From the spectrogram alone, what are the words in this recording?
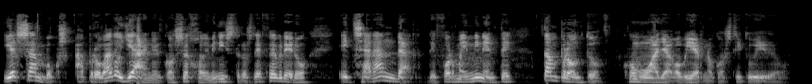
y el sandbox, aprobado ya en el Consejo de Ministros de febrero, echará a andar de forma inminente tan pronto como haya gobierno constituido.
